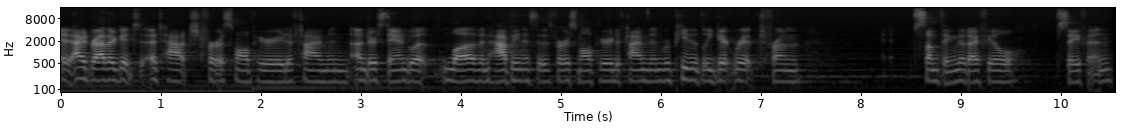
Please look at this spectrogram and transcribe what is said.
I'd rather get attached for a small period of time and understand what love and happiness is for a small period of time than repeatedly get ripped from something that I feel safe in.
